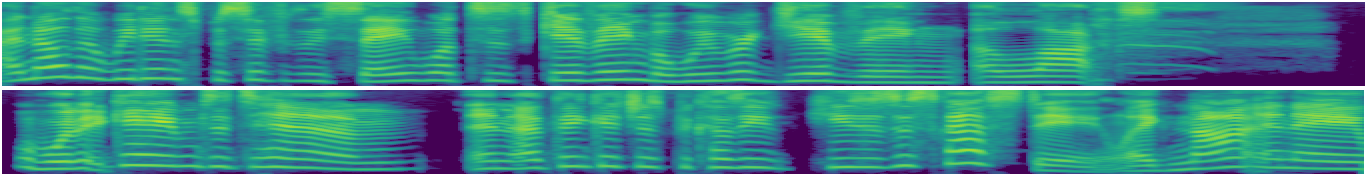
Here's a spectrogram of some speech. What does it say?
I know that we didn't specifically say what's his giving, but we were giving a lot when it came to Tim. And I think it's just because he he's disgusting. Like not in a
